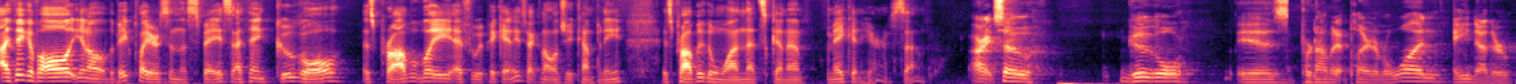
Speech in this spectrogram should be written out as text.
I think of all, you know, the big players in this space, I think Google is probably, if we pick any technology company, is probably the one that's going to make it here. So, All right, so Google is predominant player number one. Another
